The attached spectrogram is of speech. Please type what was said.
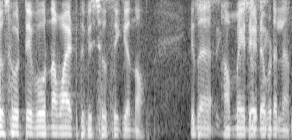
ജോസൂട്ടി പൂർണമായിട്ട് വിശ്വസിക്കുന്നു. ഇത് അമ്മയുടെ ഇടപെടലാണ്.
